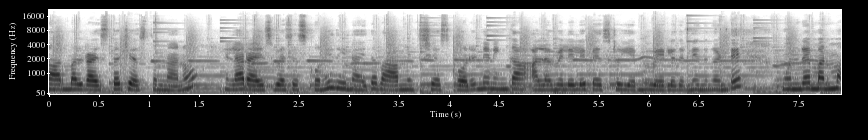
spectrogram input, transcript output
నార్మల్ రైస్తో చేస్తున్నాను. ఇలా రైస్ వేసేసుకొని దీన్ని అయితే బాగా మిక్స్ చేసుకోవాలి. నేను ఇంకా అల్లం వెల్లుల్లి పేస్ట్ ఏమీ వేయలేదండి. ఎందుకంటే ముందే మనము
